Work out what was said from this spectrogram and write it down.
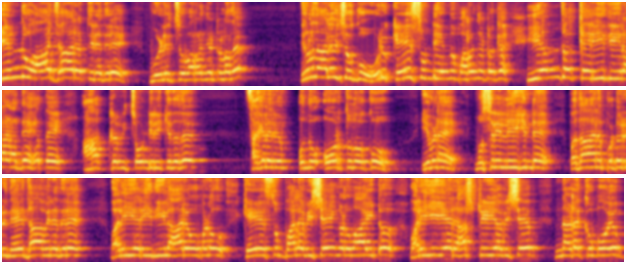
ഹിന്ദു ആചാരത്തിനെതിരെ വിളിച്ചു പറഞ്ഞിട്ടുള്ളത്. നിങ്ങൾ ആലോചിച്ച് നോക്കൂ. ഒരു കേസുണ്ട് എന്ന് പറഞ്ഞിട്ടൊക്കെ എന്തൊക്കെ രീതിയിലാണ് അദ്ദേഹത്തെ ആക്രമിച്ചുകൊണ്ടിരിക്കുന്നത് സകലരും ഒന്ന് ഓർത്തു നോക്കൂ. ഇവിടെ മുസ്ലിം ലീഗിന്റെ പ്രധാനപ്പെട്ട ഒരു നേതാവിനെതിരെ വലിയ രീതിയിൽ ആരോപണവും കേസും പല വിഷയങ്ങളുമായിട്ട് വലിയ രാഷ്ട്രീയ വിഷയം നടക്കുമ്പോഴും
